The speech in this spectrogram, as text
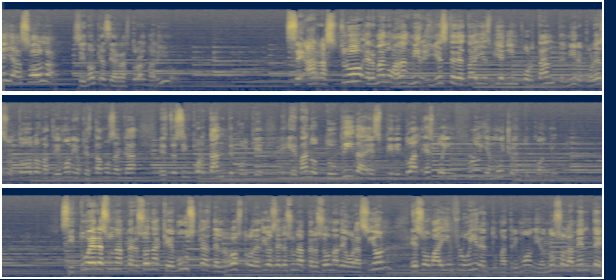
ella sola, sino que se arrastró al marido. Se arrastró, hermano Adán. Mire, y este detalle es bien importante. Mire, por eso todos los matrimonios que estamos acá, esto es importante porque, hermano, tu vida espiritual, esto influye mucho en tu cónyuge. Si tú eres una persona que buscas del rostro de Dios, eres una persona de oración, eso va a influir en tu matrimonio, no solamente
